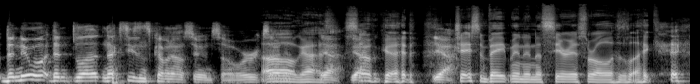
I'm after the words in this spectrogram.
The new the next season's coming out soon, so we're excited. Oh god, yeah, so yeah. good. Yeah. Jason Bateman in a serious role is like,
